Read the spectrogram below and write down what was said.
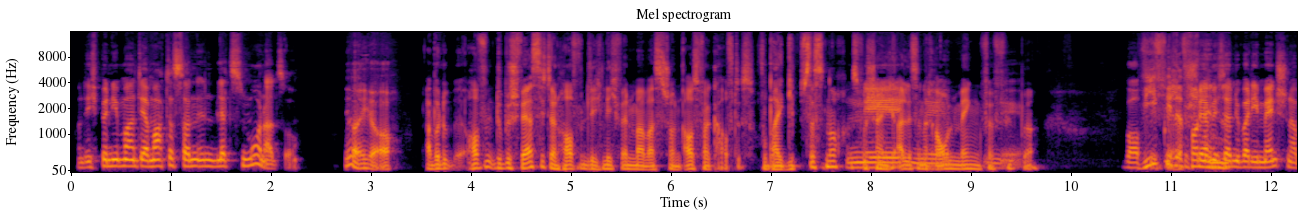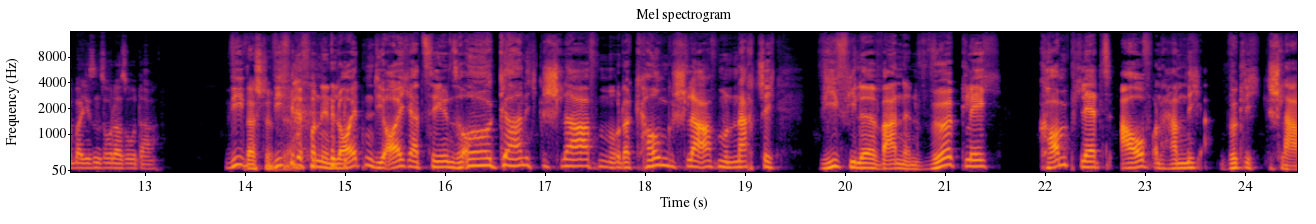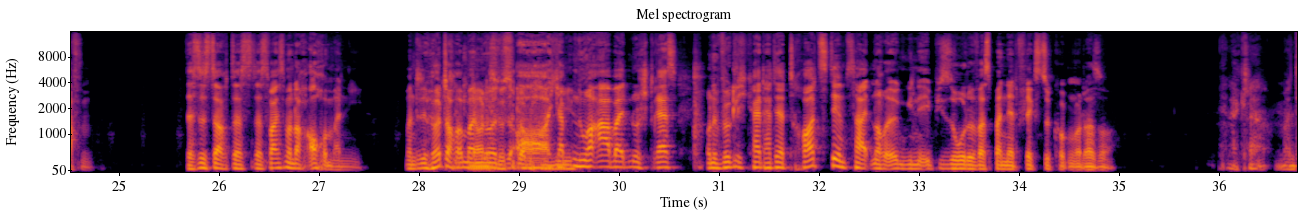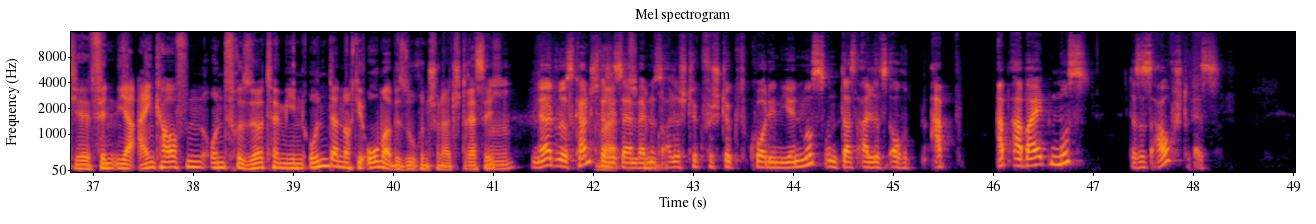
Und ich bin jemand, der macht das dann im letzten Monat so. ja, ich auch. Aber du, hoffen, du beschwerst dich dann hoffentlich nicht, wenn mal was schon ausverkauft ist. Wobei gibt's das noch? Ist Nee, wahrscheinlich alles in nee, rauen Mengen nee. Überhaupt Wie nicht. viele ich von beschwer mich den- dann über die Menschen, aber die sind so oder so da. Wie, Das stimmt, wie ja. viele von den Leuten, die euch erzählen, so, oh, gar nicht geschlafen oder kaum geschlafen und Nachtschicht, wie viele waren denn wirklich komplett auf und haben nicht wirklich geschlafen? Das ist doch, das, das weiß man doch auch immer nie. Man hört doch immer Genau, das nur, ich, oh, ich habe nur Arbeit, nur Stress. Und in Wirklichkeit hat er trotzdem Zeit, noch irgendwie eine Episode, was bei Netflix zu gucken oder so. Na klar. Manche finden ja Einkaufen und Friseurtermin und dann noch die Oma besuchen schon als stressig. Mhm. Ja, du, das kann stressig Aber sein, wenn du es alles Stück für Stück koordinieren musst und das alles auch ab, abarbeiten musst. Das ist auch Stress.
